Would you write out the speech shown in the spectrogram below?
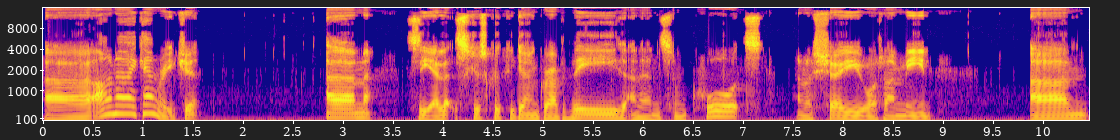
Uh, oh no, I can reach it. Um, so yeah, let's just quickly go and grab these and then some quartz, and I'll show you what I mean. Um,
